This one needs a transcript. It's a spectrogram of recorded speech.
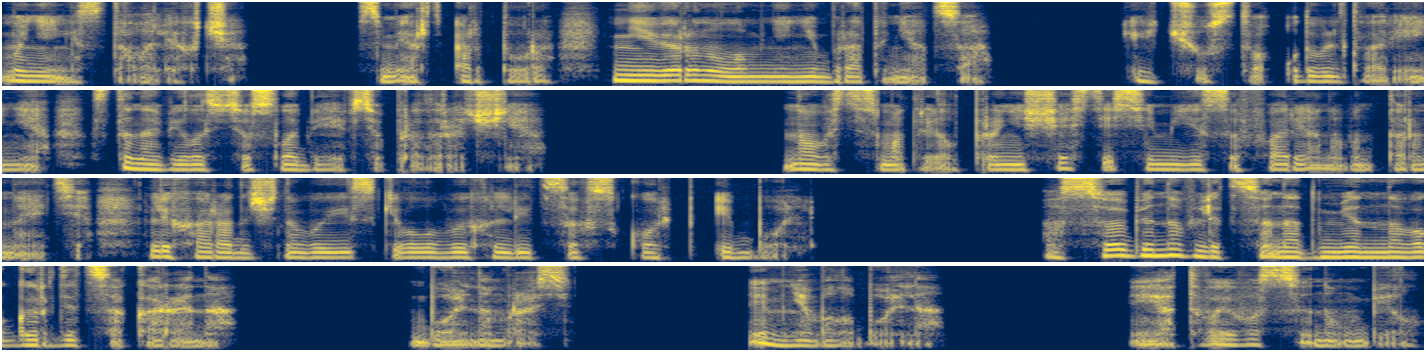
мне не стало легче. Смерть Артура не вернула мне ни брата, ни отца. И чувство удовлетворения становилось все слабее, все прозрачнее. Новости смотрел про несчастье семьи Сафаряна в интернете, лихорадочно выискивал в их лицах скорбь и боль. Особенно в лице надменного гордеца Карена. Больно, мразь. И мне было больно. Я твоего сына убил,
